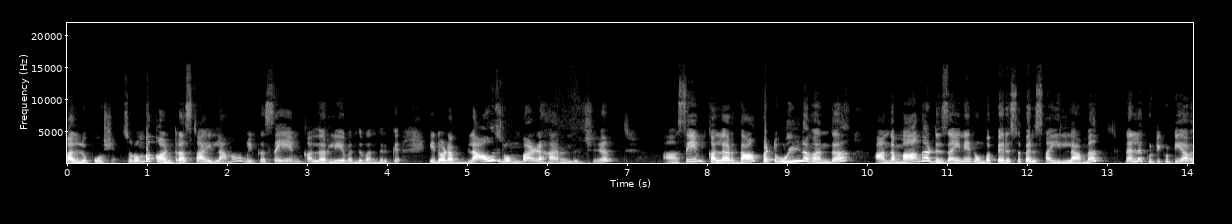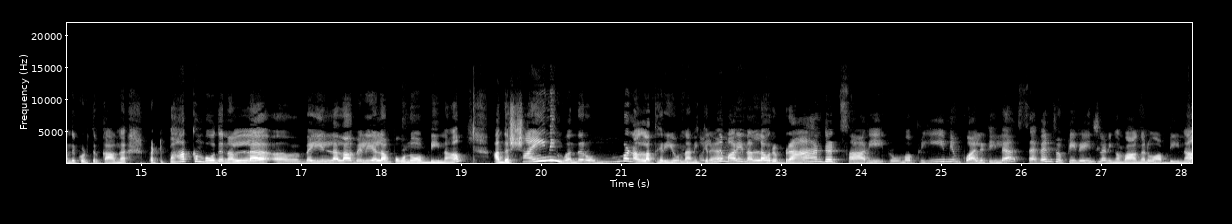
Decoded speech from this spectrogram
பல்லு போர்ஷன் ஸோ ரொம்ப கான்ட்ராஸ்டாக இல்லாமல் உங்களுக்கு சேம் கலர்லேயே வந்து வந்திருக்கு. இதோட ப்ளவுஸ் ரொம்ப அழகாக இருந்துச்சு. சேம் கலர் தான் பட் உள்ளே வந்து அந்த மாங்காய் டிசைனே ரொம்ப பெருசு பெருசாக இல்லாமல் நல்ல குட்டி குட்டியாக வந்து கொடுத்துருக்காங்க. பட் பார்க்கும்போது நல்ல வெயில்லலாம் வெளியெல்லாம் போனோம் அப்படின்னா அந்த ஷைனிங் வந்து ரொம்ப நல்லா தெரியும்னு நினைக்கிறேன். இந்த மாதிரி நல்ல ஒரு பிராண்டட் saree ரொம்ப ப்ரீமியம் குவாலிட்டியில் செவன் ஃபிஃப்டி ரேஞ்சில் நீங்கள் வாங்கணும் அப்படின்னா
